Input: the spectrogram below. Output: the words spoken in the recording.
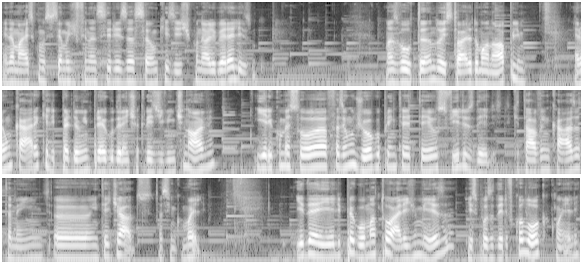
ainda mais com o sistema de financiarização que existe com o neoliberalismo. Mas voltando à história do Monopoly, era um cara que ele perdeu o emprego durante a crise de 29 e ele começou a fazer um jogo para entreter os filhos dele, que estavam em casa também uh, entediados, assim como ele. E daí ele pegou uma toalha de mesa, a esposa dele ficou louca com ele,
